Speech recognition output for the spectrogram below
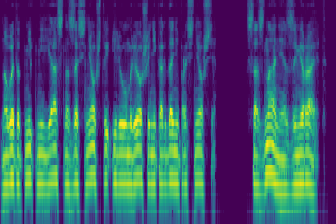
но в этот миг неясно, заснешь ты или умрешь и никогда не проснешься. Сознание замирает.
